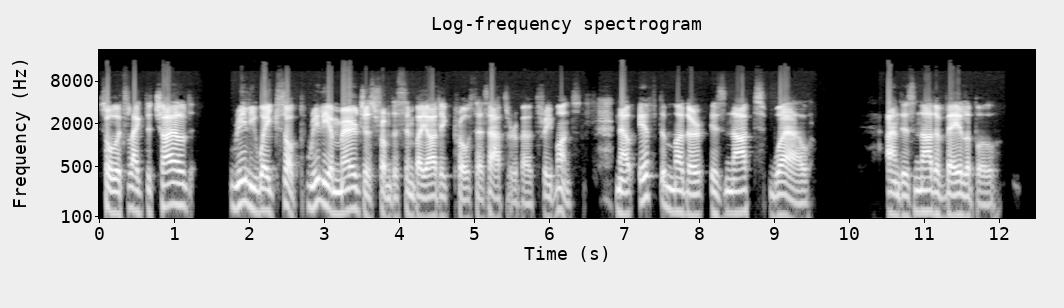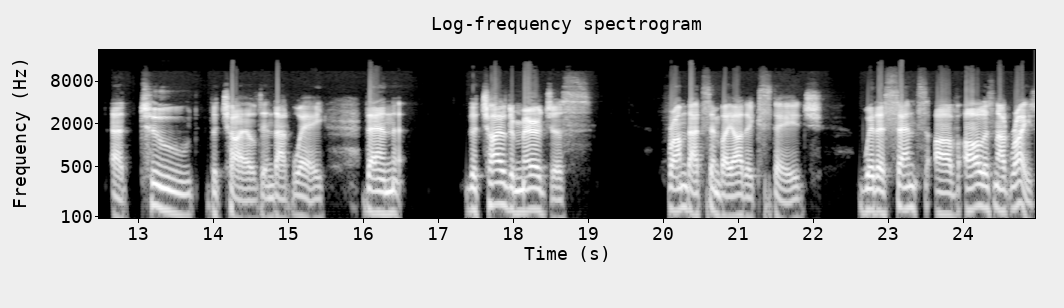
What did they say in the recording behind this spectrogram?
So it's like the child really wakes up, really emerges from the symbiotic process after about three months. Now, if the mother is not well, and is not available uh, to the child in that way, then the child emerges from that symbiotic stage with a sense of all is not right.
